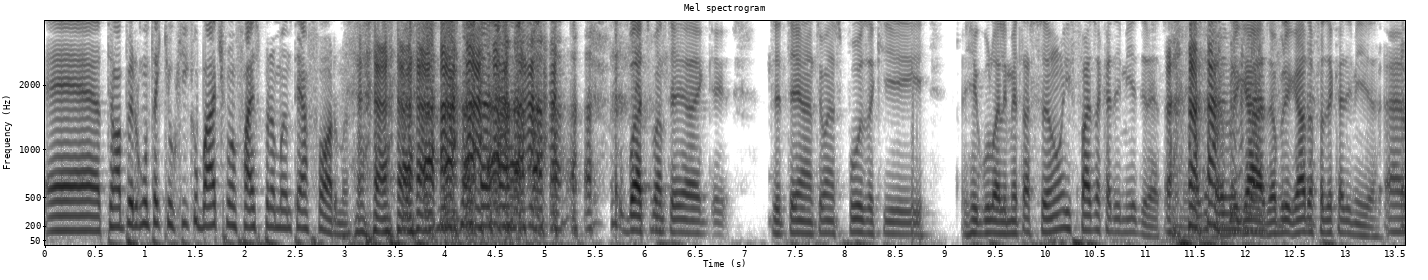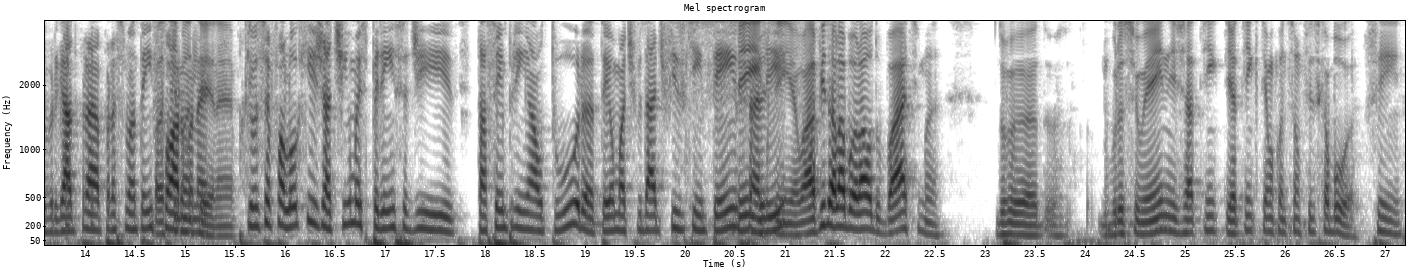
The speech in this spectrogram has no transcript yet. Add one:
É, tem uma pergunta aqui: o que, que o Batman faz pra manter a forma? o Batman a- tem, tem, tem uma esposa que regula a alimentação e faz academia direto. academia obrigado, é obrigado a fazer academia. É, obrigado pra se manter em forma, manter, né? né? Porque você falou que já tinha uma experiência de estar sempre em altura, ter uma atividade física intensa sim, ali. Sim, a vida laboral do Batman, do, do, do Bruce Wayne, já tinha, já tinha que ter uma condição física boa. Sim.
